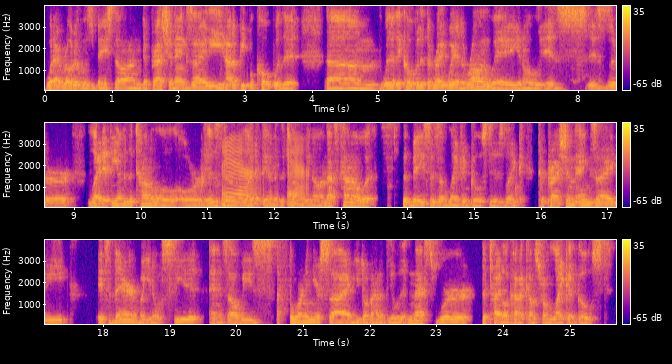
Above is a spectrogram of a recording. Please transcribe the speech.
what I wrote it was based on depression, anxiety. How do people cope with it? Um, whether they cope with it the right way or the wrong way. You know, is is there light at the end of the tunnel, or is there Yeah, light at the end of the tunnel? yeah. You know, and that's kind of what the basis of like a ghost is like depression, anxiety. It's there, but you don't see it, and it's always a thorn in your side. You don't know how to deal with it, and that's where the title kind of comes from, like a ghost.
